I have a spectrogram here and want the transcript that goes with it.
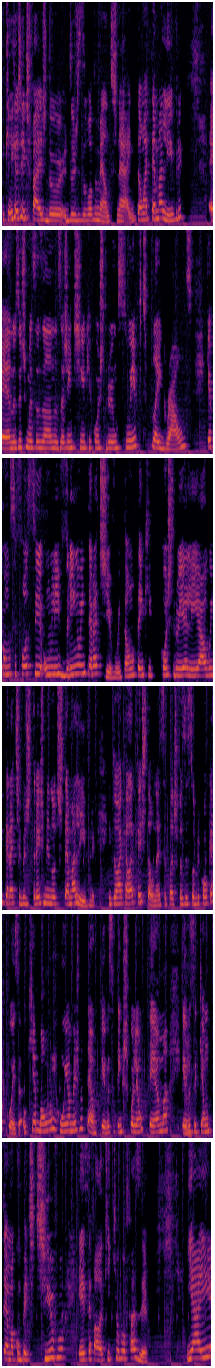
o que, que a gente faz do, dos desenvolvimentos, né? Então, é tema livre. É, nos últimos anos a gente tinha que construir um Swift Playground, que é como se fosse um livrinho interativo. Então tem que construir ali algo interativo de três minutos, tema livre. Então é aquela questão, né? Você pode fazer sobre qualquer coisa, o que é bom e ruim ao mesmo tempo, porque aí você tem que escolher um tema, Sim. e aí você quer um tema competitivo, e aí você fala, o que, que eu vou fazer? E aí,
